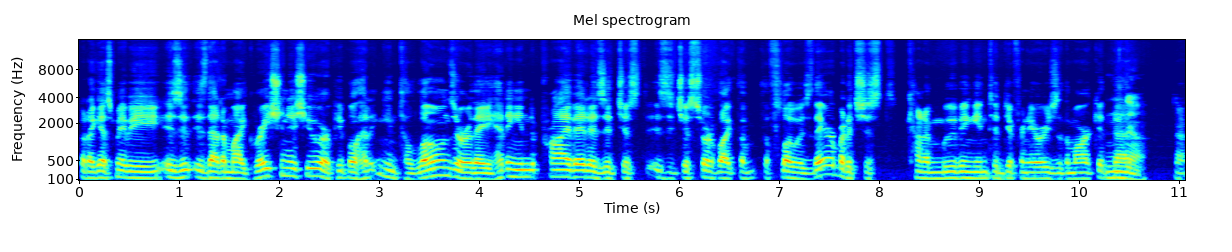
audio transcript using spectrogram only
but I guess maybe is it is that a migration issue? Are people heading into loans, or are they heading into private? Is it just is it just sort of like the, the flow is there, but it's just kind of moving into different areas of the market? That, no. no,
